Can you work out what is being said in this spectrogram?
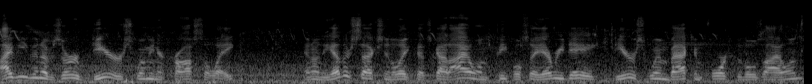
I've even observed deer swimming across the lake. And on the other section of the lake that's got islands, people say every day deer swim back and forth to those islands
